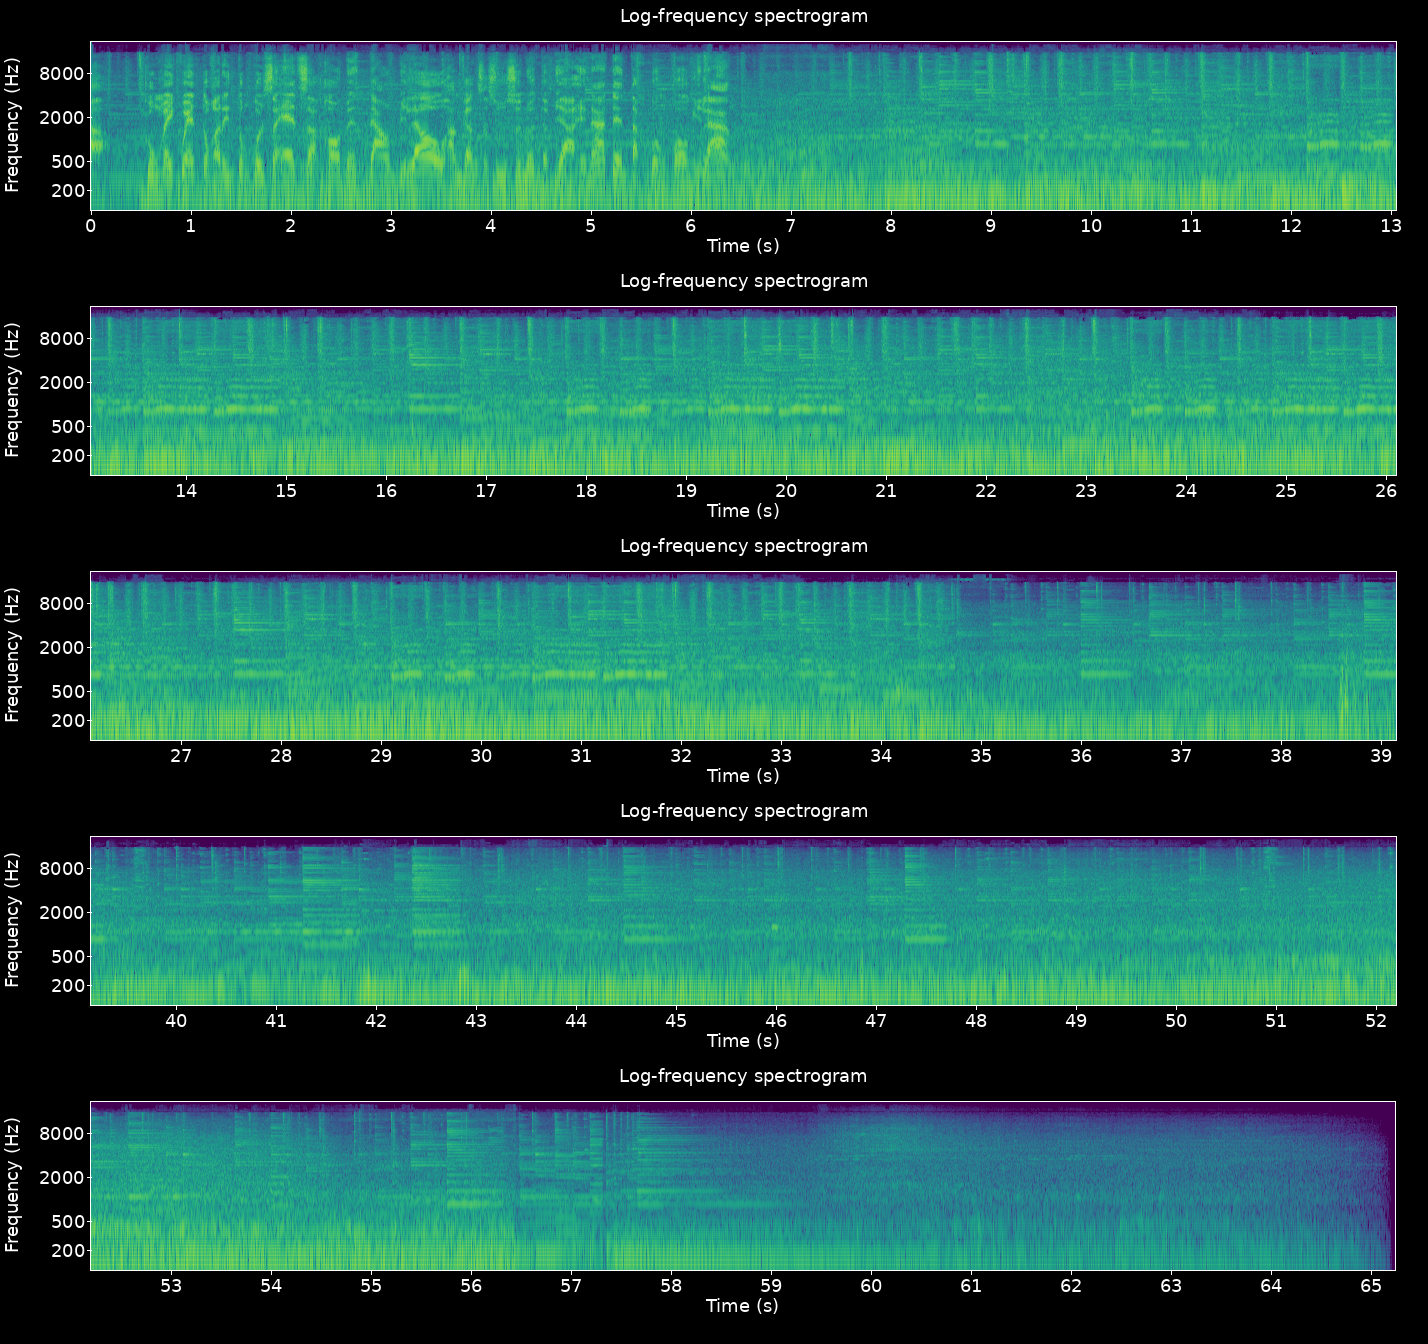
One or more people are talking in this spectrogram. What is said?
Kung may kwento ka rin tungkol sa EDSA, comment down below. Hanggang sa susunod na biyahe natin, takbong pogi lang.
